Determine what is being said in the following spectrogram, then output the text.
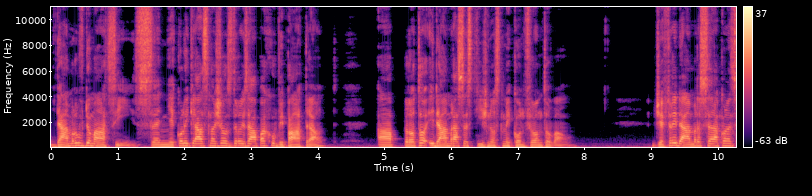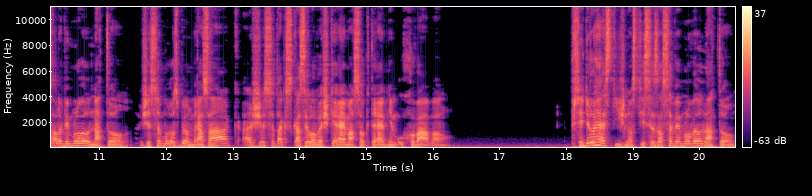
Dámrův domácí se několikrát snažil zdroj zápachu vypátrat a proto i Dámra se stížnostmi konfrontoval. Jeffrey Dahmer se nakonec ale vymluvil na to, že se mu rozbil mrazák a že se tak skazilo veškeré maso, které v něm uchovával. Při druhé stížnosti se zase vymluvil na to,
